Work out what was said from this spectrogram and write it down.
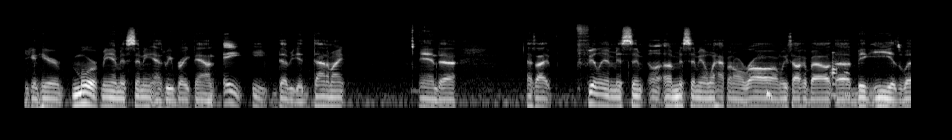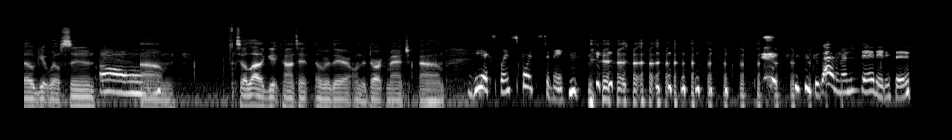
You can hear more of me and Miss Simi as we break down AEW Dynamite. And uh, as I fill in Miss Sim, uh, uh, Miss Simi on what happened on Raw, and we talk about uh, Big E as well. Get well soon. Oh, Um, so a lot of good content over there on the Dark Match. Um, he explained sports to me because I don't understand anything.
